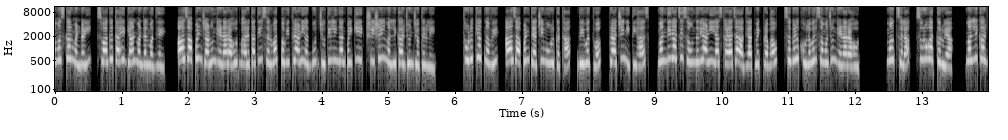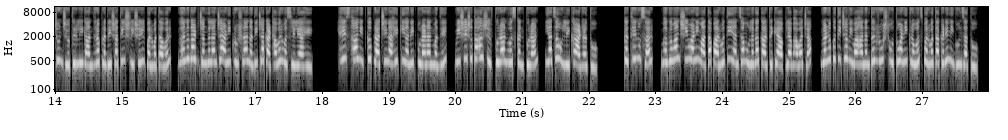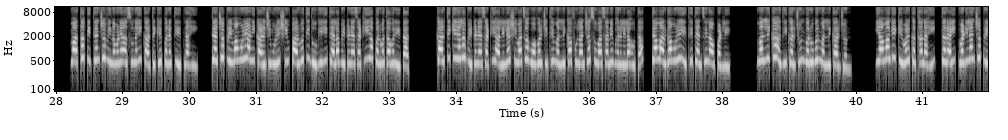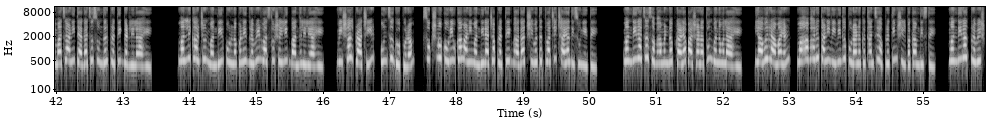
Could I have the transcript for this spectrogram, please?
नमस्कार मंडळी स्वागत आहे ज्ञान मंडलमध्ये. आज आपण जाणून घेणार आहोत भारतातील सर्वात पवित्र आणि अद्भुत ज्योतिर्लिंगांपैकी एक श्रीशैल मल्लिकार्जुन ज्योतिर्लिंग. थोडक्यात नव्हे आज आपण त्याची मूळ कथा देवत्व प्राचीन इतिहास मंदिराचे सौंदर्य आणि या स्थळाचा आध्यात्मिक प्रभाव सगळं खोलवर समजून घेणार आहोत. मग चला सुरुवात करूया. मल्लिकार्जुन ज्योतिर्लिंग आंध्र प्रदेशातील श्रीशैल पर्वतावर घनदाट जंगलांच्या आणि कृष्णा नदीच्या काठावर वसलेले आहे. हे स्थान इतकं प्राचीन आहे की अनेक पुराणांमध्ये विशेषतः शिवपुराण व स्कंदपुराण याचा उल्लेख आढळतो. कथेनुसार भगवान शिव आणि माता पार्वती यांचा मुलगा कार्तिकेय आपल्या भावाच्या गणपतीच्या विवाहानंतर रुष्ट होतो आणि क्रवच पर्वताकडे निघून जातो. माता पित्यांच्या विनवण्या असूनही कार्तिकी परत येत नाही. त्याच्या प्रेमामुळे आणि काळजीमुळे शिव पार्वती दोघेही त्याला भेटण्यासाठी या पर्वतावर येतात. कार्तिकेयाला भेटण्यासाठी आलेल्या शिवाचा भवर जिथे मल्लिका फुलांच्या सुवासाने भरलेला होता त्या मार्गामुळे इथे त्यांचे नाव पडले. मल्लिका अधिकार्जुन बरोबर मल्लिकार्जुन. यामागे केवळ कथा नाही तर आई वडिलांच्या प्रेमाचं आणि त्यागाचं सुंदर प्रतीक घडलेलं आहे. मल्लिकार्जुन मंदिर पूर्णपणे द्रविड वास्तुशैलीत बांधलेले आहे. विशाल प्राचीर उंच गोपुरम सूक्ष्म कोरीवकाम आणि मंदिराच्या प्रत्येक भागात शिवतत्वाची छाया दिसून येते. मंदिराचा सभामंडप काळ्या पाषाणातून बनवला आहे. यावर रामायण महाभारत आणि विविध पुराणकथांचे अप्रतिम शिल्पकाम दिसते.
